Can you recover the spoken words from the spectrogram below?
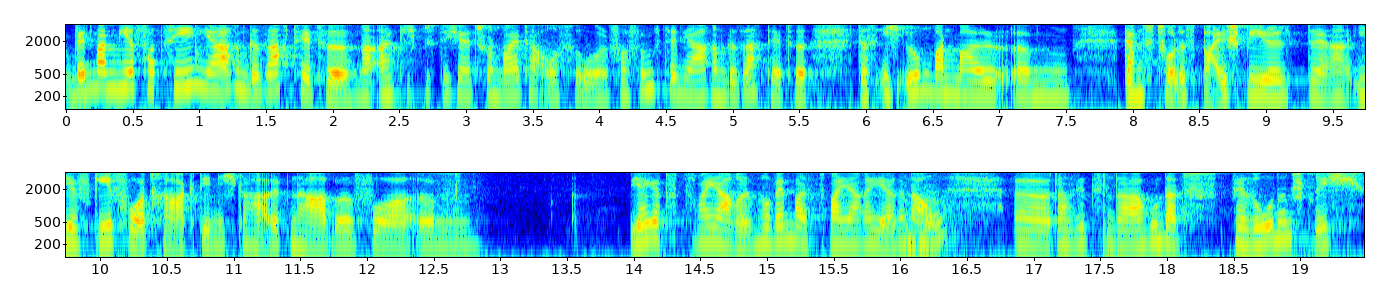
wenn man mir vor zehn Jahren gesagt hätte, na eigentlich müsste ich ja jetzt schon weiter ausholen, vor 15 Jahren gesagt hätte, dass ich irgendwann mal, ähm, ganz tolles Beispiel, der IFG-Vortrag, den ich gehalten habe vor, ähm, ja jetzt zwei Jahre, November ist zwei Jahre her, genau. Äh, da sitzen da 100 Personen, sprich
